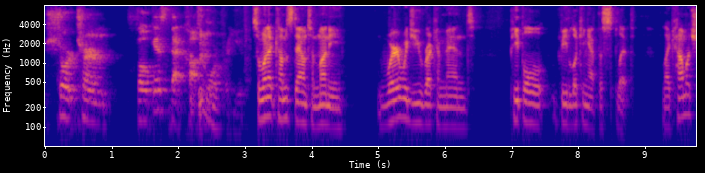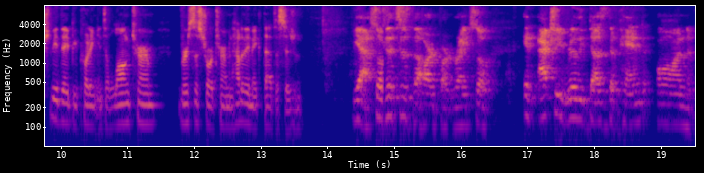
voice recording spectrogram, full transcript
short term focus that costs more per user. So when it comes down to money, where would you recommend people be looking at the split? Like how much should they be putting into long term versus short term, and how do they make that decision? Yeah, so this is the hard part, right? So it actually really does depend on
